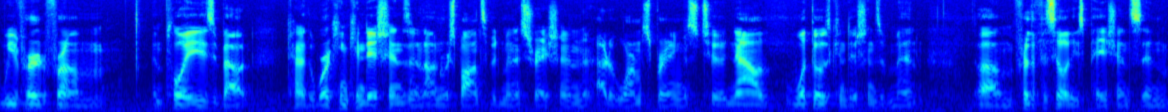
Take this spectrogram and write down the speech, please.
we've heard from employees about kind of the working conditions and unresponsive administration out at Warm Springs to now what those conditions have meant um, for the facility's patients. And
